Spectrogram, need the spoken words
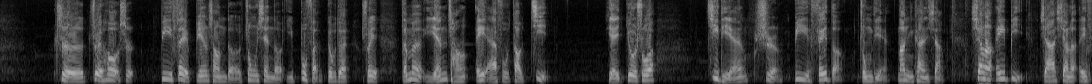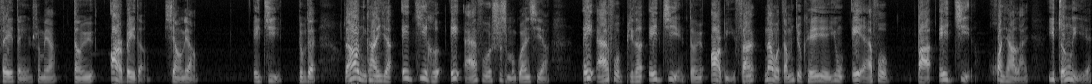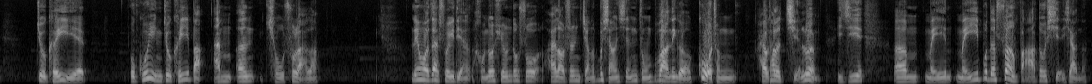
是最后是。BC 边上的中线的一部分，对不对？所以咱们延长 AF 到 G，也就是说，G 点是 BC 的终点。那你看一下，向量 AB 加向量 AC 等于什么呀？等于二倍的向量 AG，对不对？然后你看一下 AG 和 AF 是什么关系啊？AF 比上 AG 等于二比三，那么咱们就可以用 AF 把 AG 换下来。一整理就可以，我估计你就可以把 m n 求出来了。另外再说一点，很多学生都说，哎老师你讲的不详细，你怎么不把那个过程，还有它的结论，以及呃每每一步的算法都写一下呢？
